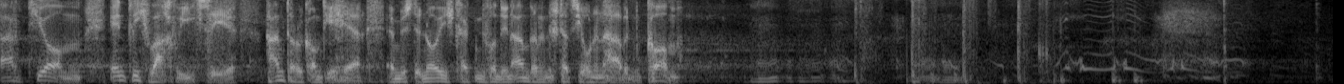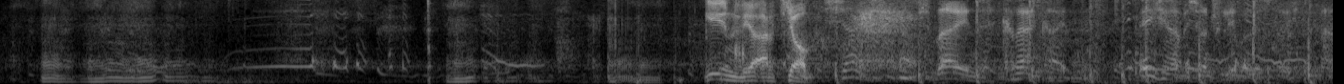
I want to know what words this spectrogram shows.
Artyom, endlich wach, wie ich sehe. Hunter kommt hierher. Er müsste Neuigkeiten von den anderen Stationen haben. Komm. Gehen wir, Artyom. Scheiße, Schweine, Krankheiten. Ich habe schon Schlimmeres durchgemacht.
